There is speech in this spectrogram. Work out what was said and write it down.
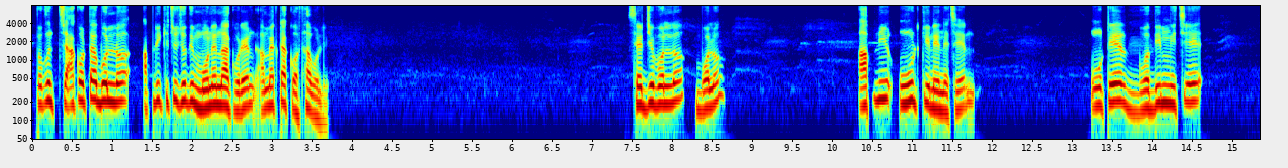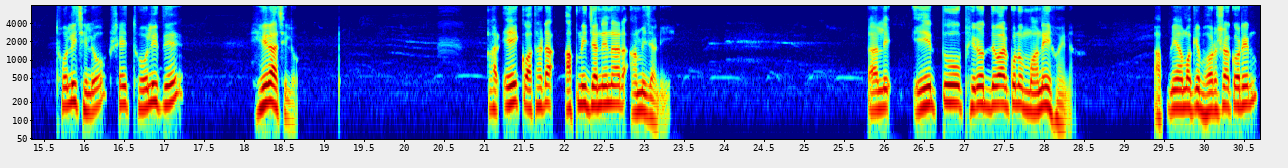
তখন চাকরটা বলল, আপনি কিছু যদি মনে না করেন, আমি একটা কথা বলি। শেঠজি বলল, বলো, আপনি উট কিনে এনেছেন। উটের গদির নিচে থলি ছিল, সেই থলিতে হেরা ছিল। আর এই কথাটা আপনি জানেন আর আমি জানি। তাহলে এর তো ফেরত দেওয়ার কোনো মানেই হয় না। আপনি আমাকে ভরসা করেন,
